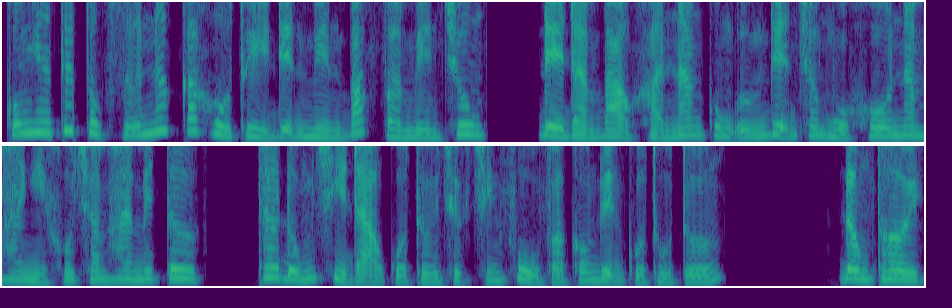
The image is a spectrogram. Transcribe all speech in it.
cũng như tiếp tục giữ nước các hồ thủy điện miền Bắc và miền Trung để đảm bảo khả năng cung ứng điện trong mùa khô năm 2024 theo đúng chỉ đạo của Thường trực Chính phủ và công điện của Thủ tướng. Đồng thời,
